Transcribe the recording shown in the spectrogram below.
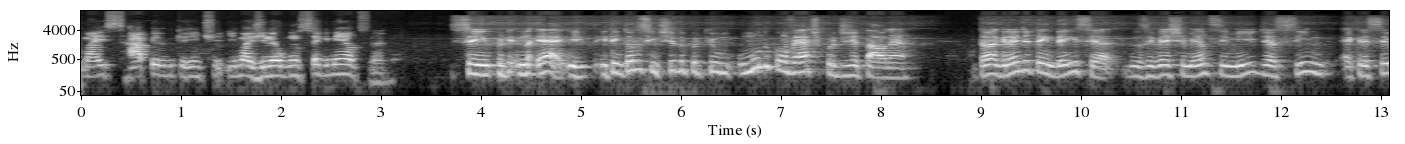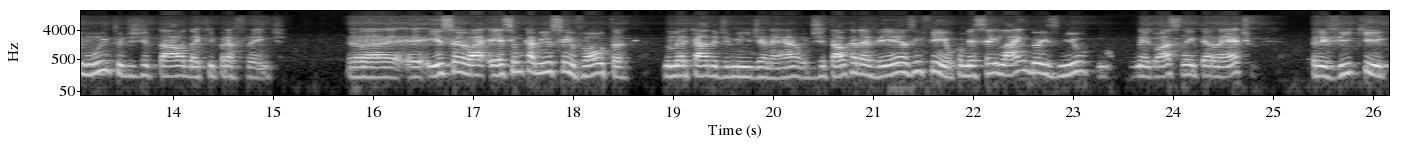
mais rápida do que a gente imagina em alguns segmentos, né? Sim, porque é, e, e tem todo sentido porque o, o mundo converte por digital, né? Então, a grande tendência dos investimentos em mídia, sim, é crescer muito digital daqui para frente. Uh, isso, esse é um caminho sem volta no mercado de mídia, né? O digital cada vez, enfim, eu comecei lá em 2000 um negócio na internet, previ que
